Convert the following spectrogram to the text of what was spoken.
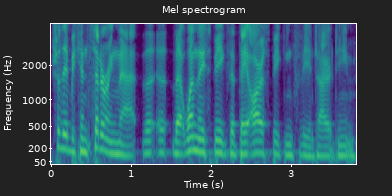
should they be considering that, that that when they speak, that they are speaking for the entire team?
